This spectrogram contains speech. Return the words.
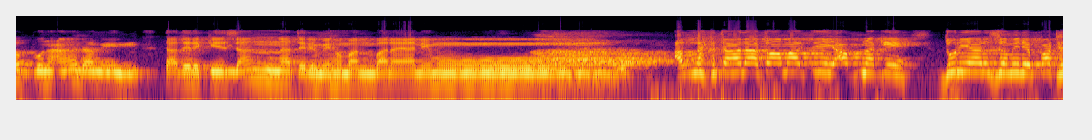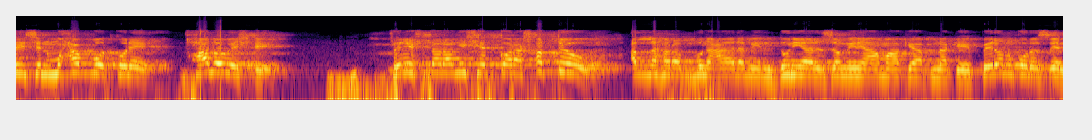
রব্বুল আলামিন তাদেরকে জান্নাতের মেহমান বানায় নিমু আল্লাহ তো আমাকে, আপনাকে দুনিয়ার জমিনে পাঠাইছেন মোহাব্বত করে ভালোবেসে। ফেরেস্তারা নিষেধ করা সত্ত্বেও আল্লাহ রব্বুল আলমিন দুনিয়ার জমিনে আমাকে, আপনাকে প্রেরণ করেছেন।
